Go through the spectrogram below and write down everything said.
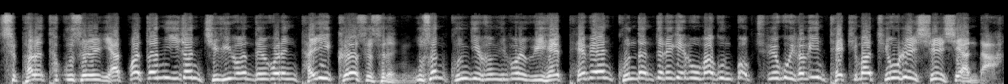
스파르타쿠스를 얕봤던 이전 지휘관들과는 달리 크라수스는 우선 군기 확립을 위해 패배한 군단들에게 로마군법 최고형인 데키마티오를 실시한다.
